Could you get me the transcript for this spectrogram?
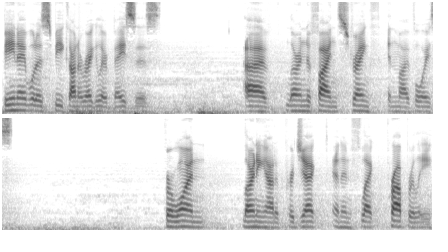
being able to speak on a regular basis I've learned to find strength in my voice. For one, learning how to project and inflect properly,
